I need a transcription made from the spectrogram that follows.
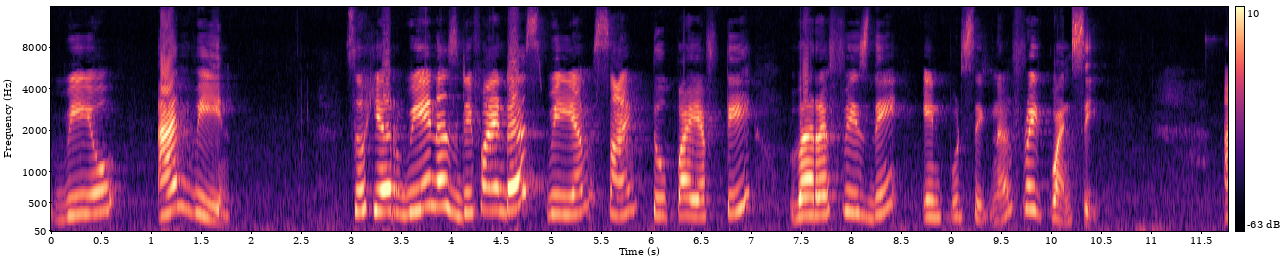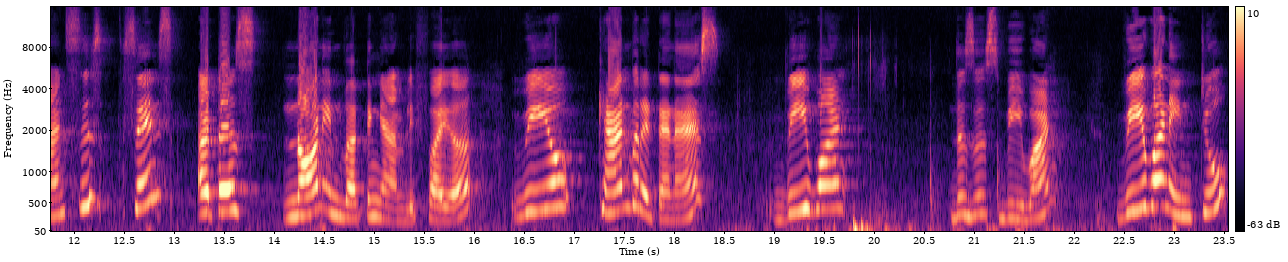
VO and Vin. So, here Vn is defined as Vm sin 2 pi ft where f is the input signal frequency. And since it is non-inverting amplifier, VO can be written as V1, this is V1, V1 into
